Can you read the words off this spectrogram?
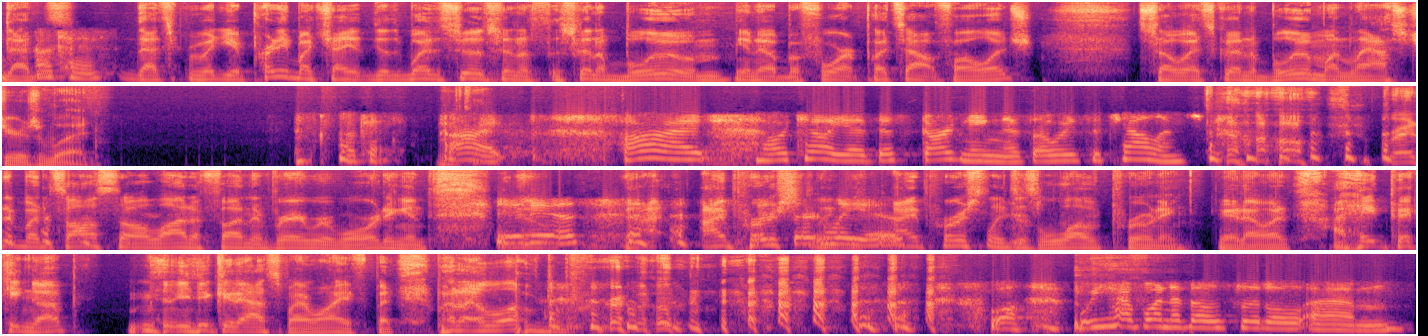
That's Okay. that's but you pretty much I- what it's going to it's going to bloom you know before it puts out foliage, so it's going to bloom on last year's wood. Okay. All right. All right. I'll tell you, this gardening is always a challenge. oh, Brenda, but it's also a lot of fun and very rewarding. And It know, is. I, I personally, certainly is. I personally just love pruning. You know, and I hate picking up. You could ask my wife, but but I love to prune. Well, we have one of those little. Um,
